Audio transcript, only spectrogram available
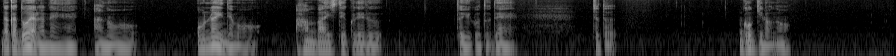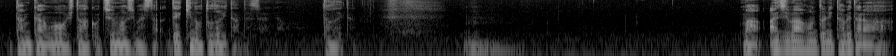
なんかどうやらねあのオンラインでも販売してくれるということでちょっと5キロの単管を1箱注文しました。で昨日届いたんですよ。届いた。うん。まあ味は本当に食べたら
